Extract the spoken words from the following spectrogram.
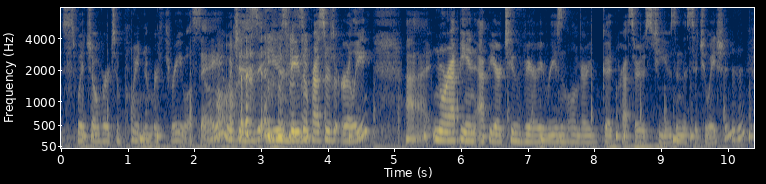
switch over to point number three, we'll say, Oh. which is use vasopressors early. Uh, Norepi and Epi are two very reasonable and very good pressors to use in this situation. Mm,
